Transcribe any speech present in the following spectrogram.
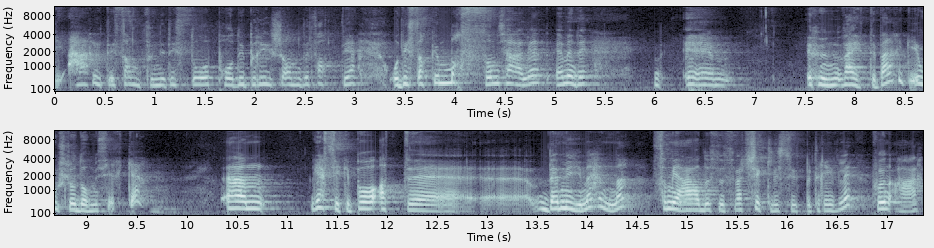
De er ute i samfunnet, de står på, de bryr seg om de fattige. Og de snakker masse om kjærlighet. Jeg mener, eh, hun Weiteberg i Oslo domkirke eh, Jeg er sikker på at eh, det er mye med henne som jeg hadde syntes vært skikkelig supertrivelig. For hun er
